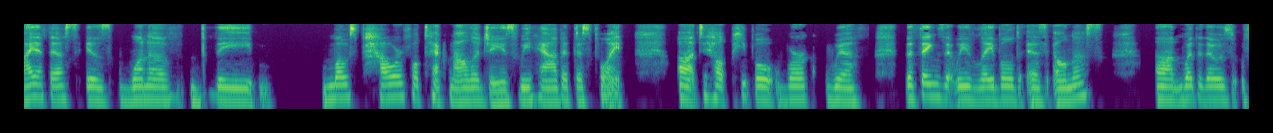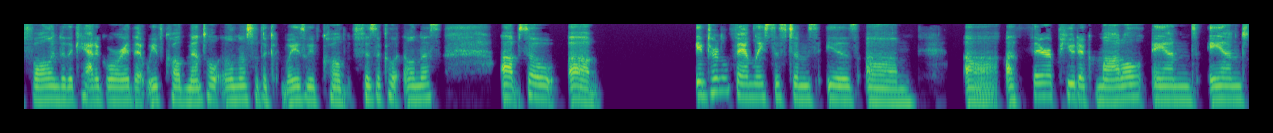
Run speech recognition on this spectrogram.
IFS is one of the most powerful technologies we have at this point uh, to help people work with the things that we've labeled as illness. Um, whether those fall into the category that we've called mental illness or the ways we've called physical illness. Um, so, um, internal family systems is um, uh, a therapeutic model and and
